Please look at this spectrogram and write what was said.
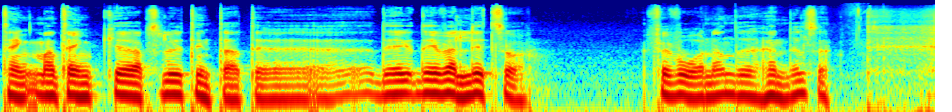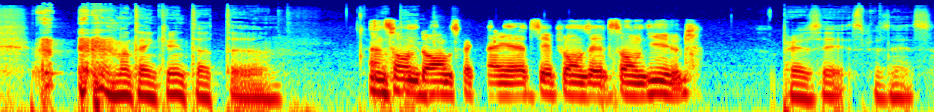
Tänk, man tänker absolut inte att det, det, det är väldigt så förvånande händelse. man tänker inte att... eh, En sån dam ska kunna ge ifrån sig ett sånt ljud. Precis, precis.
